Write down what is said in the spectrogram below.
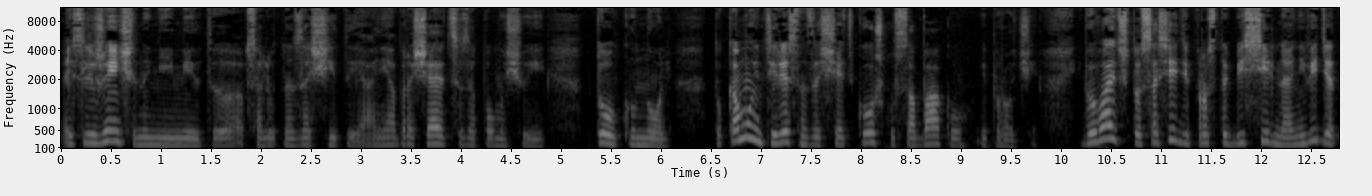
Если женщины не имеют э, абсолютно защиты, и они обращаются за помощью и толку ноль, то кому интересно защищать кошку, собаку и прочее? И бывает, что соседи просто бессильны, они видят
